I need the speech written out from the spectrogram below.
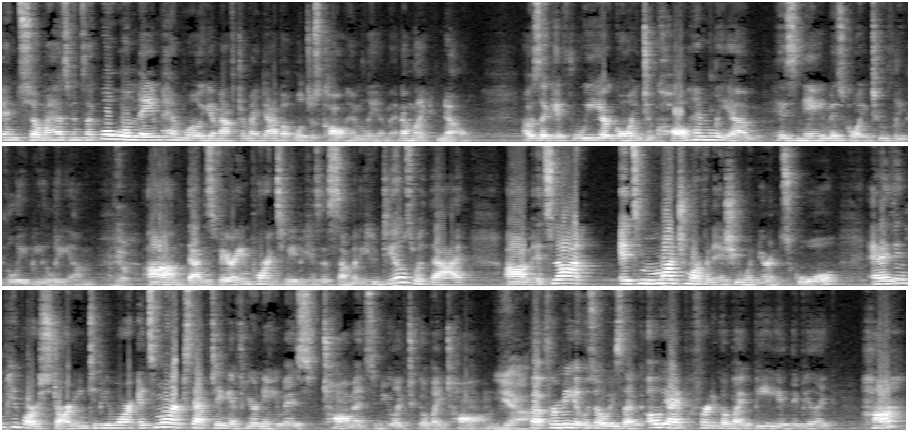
And so my husband's like, well, we'll name him William after my dad, but we'll just call him Liam. And I'm like, no. I was like, if we are going to call him Liam, his name is going to legally be Liam. Yep. Um, that is very important to me because as somebody who deals with that, um, it's not. It's much more of an issue when you're in school, and I think people are starting to be more. It's more accepting if your name is Thomas and you like to go by Tom. Yeah. But for me, it was always like, oh yeah, I prefer to go by B, and they'd be like, huh?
